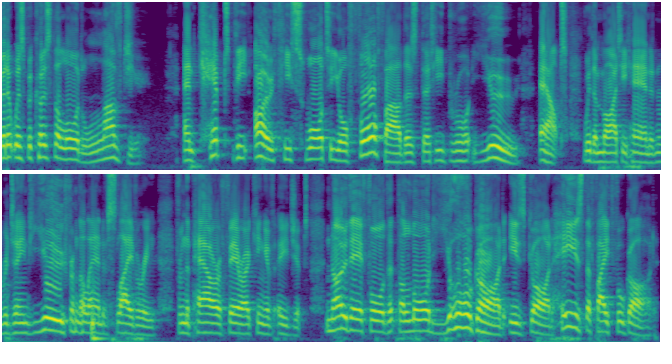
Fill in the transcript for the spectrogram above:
But it was because the Lord loved you and kept the oath he swore to your forefathers that he brought you out with a mighty hand and redeemed you from the land of slavery, from the power of Pharaoh, king of Egypt. Know therefore that the Lord your God is God. He is the faithful God,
